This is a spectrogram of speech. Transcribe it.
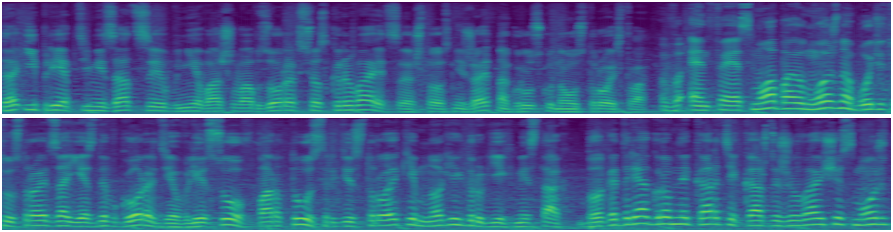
Да и при оптимизации вне вашего обзора все скрывается, что снижает нагрузку на устройство. В NFS Mobile можно будет устроить заезды в городе, в лесу, в порту, среди стройки и многих других местах. Благодаря огромной карте каждый желающий сможет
